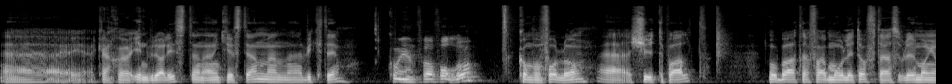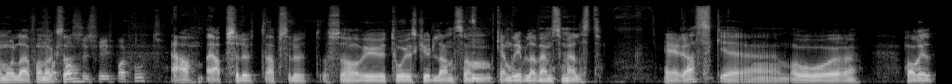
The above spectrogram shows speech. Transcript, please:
eh, kanskje individualist enn Christian, men eh, viktig. Kom hjem fra Follo. Kom fra Follo, eh, skyter på allt. Må bara träffa mål lite oftare så blir det många mål därifrån också. Fantastisk frisparkfot. Ja, absolut, absolut. Och så har vi ju Torjus Kydland som kan dribbla vem som helst. Är rask og... och eh, har et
